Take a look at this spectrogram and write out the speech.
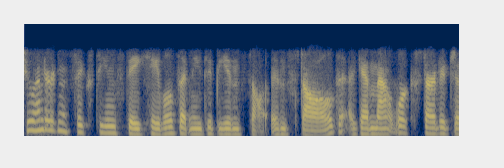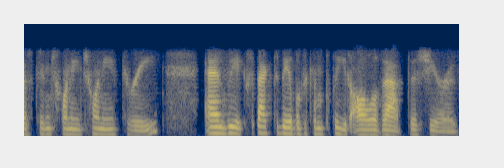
216 stay cables that need to be install- installed. Again, that work started just in 2023, and we expect to be able to complete all of that this year as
